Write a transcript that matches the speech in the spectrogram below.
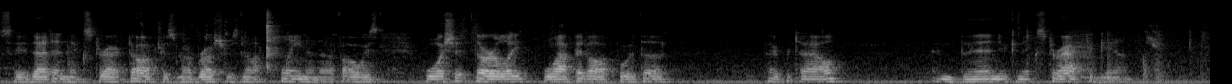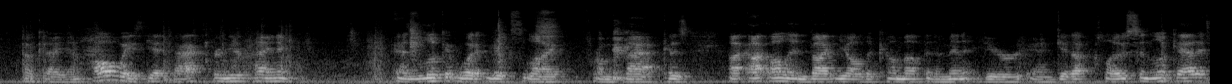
See, that didn't extract off because my brush was not clean enough. I always wash it thoroughly, wipe it off with a paper towel, and then you can extract again. Okay, and always get back from your painting and look at what it looks like from the back because I, I'll invite y'all to come up in a minute here and get up close and look at it,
